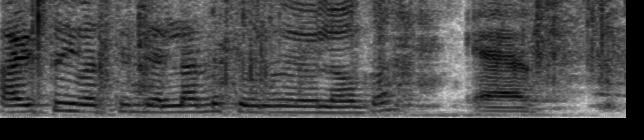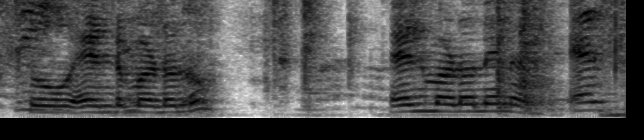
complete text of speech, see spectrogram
ಆಯಿತು ಇವತ್ತಿಂದ ಎಲ್ಲಾನು ತೋರು ವ್ಲಾಗ ಸೊ ಎಂಡ್ ಮಾಡೋಣ? ಎಂಡ್ ಮಾಡೋನೇನ ಎಸ್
